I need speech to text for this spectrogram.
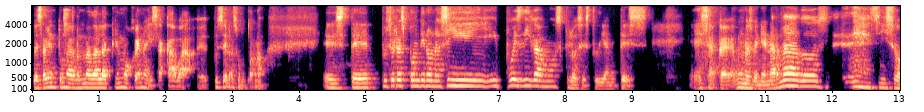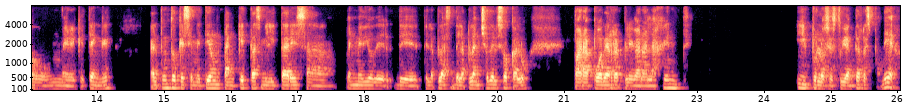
les aviento una granada lacrimógena y se acaba eh, pues el asunto, ¿no? Este, pues respondieron así y pues digamos que los estudiantes, eh, unos venían armados, eh, se hizo un merequetengue al punto que se metieron tanquetas militares en medio de, la plaza, de la plancha del Zócalo para poder replegar a la gente. Y pues los estudiantes respondieron.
